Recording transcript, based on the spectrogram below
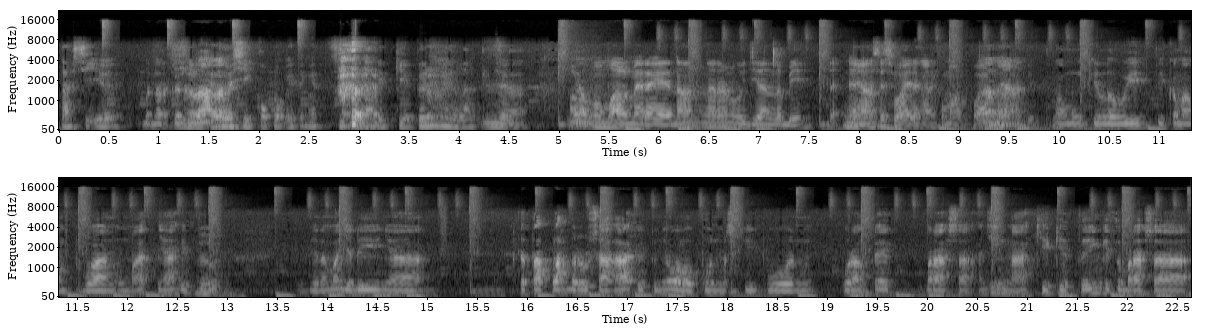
tah si si heula lah. Si koplok itu nget. Dikieukeun we heula. Iya kalau mau mal mere naon ngaran ujian lebih ya ya. sesuai dengan kemampuannya Nah, gitu. Mau mungkin lebih di kemampuan umatnya gitu. Jadi nama jadinya tetaplah berusaha gitunya walaupun meskipun kurang teh merasa anjing nah teuing gitu merasa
